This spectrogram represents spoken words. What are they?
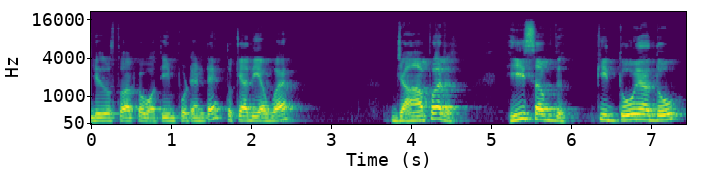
ये दोस्तों आपका बहुत ही इम्पोर्टेंट है। तो क्या दिया हुआ है? जहाँ पर ही शब्द की दो या दो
